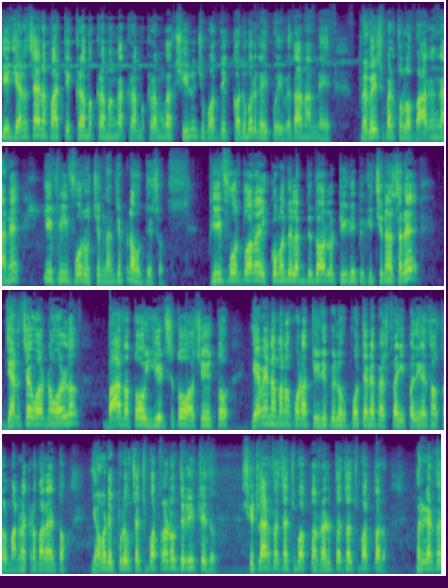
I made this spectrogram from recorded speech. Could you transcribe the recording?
ఈ జనసేన పార్టీ క్రమక్రమంగా క్రమక్రమంగా క్షీణించిపోద్ది కనుమరుగైపోయే విధానాన్ని ప్రవేశపెడతంలో భాగంగానే ఈ పీ ఫోర్ వచ్చిందని చెప్పి నా ఉద్దేశం. పీ ఫోర్ ద్వారా ఎక్కువ మంది లబ్ధిదారులు టీడీపీకి ఇచ్చినా సరే జనసేన వాళ్ళు బాధతో ఈడ్స్తో అసూయతో ఏమైనా మనం కూడా టీడీపీలోకి పోతేనే బెస్ట్ ఈ పదిహేను సంవత్సరాలు మనం ఎక్కడ పరాయంతో ఎవడు ఎప్పుడు చచ్చిపోతున్నాడో తెలియట్లేదు. ఆడితే చచ్చిపోతున్నారు నడుతో చచ్చిపోతున్నారు పరిగెడితే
